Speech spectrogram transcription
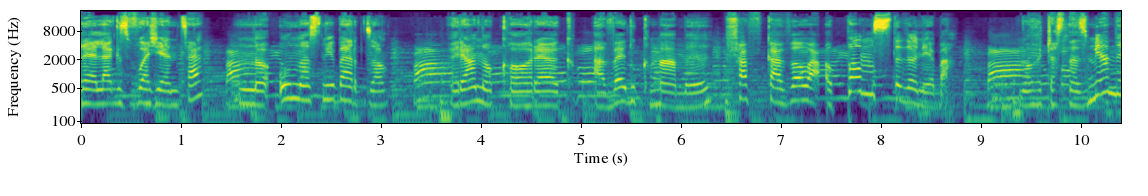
Relaks w łazience? No, u nas nie bardzo. Rano korek, a według mamy szafka woła o pomstę do nieba. Może czas na zmiany?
